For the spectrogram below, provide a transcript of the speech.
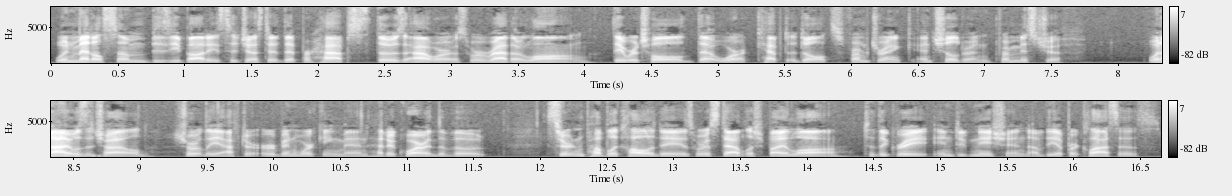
When meddlesome busybodies suggested that perhaps those hours were rather long, they were told that work kept adults from drink and children from mischief. When I was a child, shortly after urban working men had acquired the vote, certain public holidays were established by law, to the great indignation of the upper classes.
